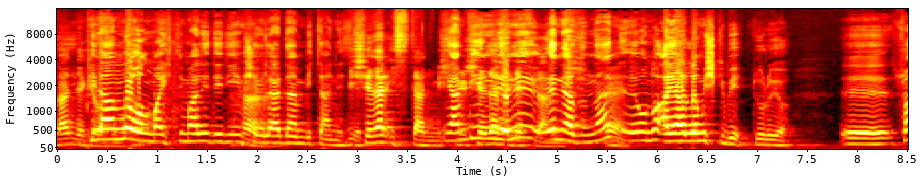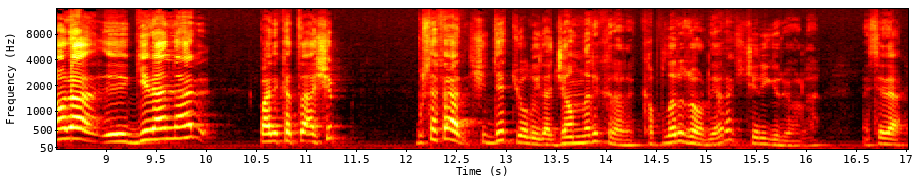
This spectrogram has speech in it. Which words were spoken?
ben de planlı gördüm. olma ihtimali dediğim Ha. şeylerden bir tanesi. Bir şeyler istenmiş, yani bir şeyler hedeflenmiş. en azından Evet. e, onu ayarlamış gibi duruyor. Ee, sonra e, girenler barikatı aşıp bu sefer şiddet yoluyla camları kırarak, kapıları zorlayarak içeri giriyorlar. Mesela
